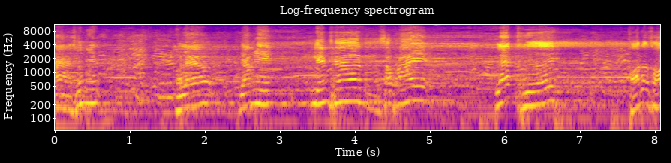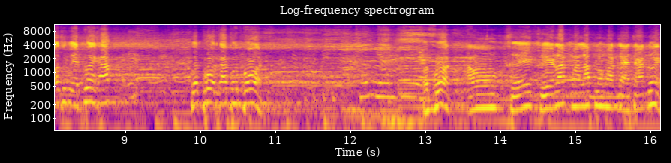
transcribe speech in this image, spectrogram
อ่าช่วงนี้พอแล้วย้ำอีกเรียนเชิญสะพ้ายและเขยขอทศสิบเอ็ดด้วยครับ เพื่อนพูดครับเพื่อนพูดเพื่อนพูดเอาเขยเขยรักมารับรางวัลกับอาจารย์ด้วย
